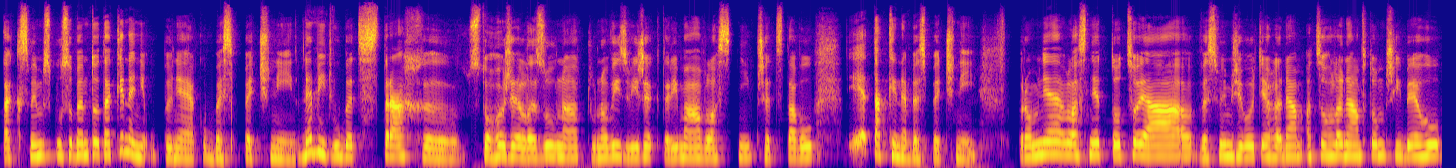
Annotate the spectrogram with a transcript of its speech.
tak svým způsobem to taky není úplně jako bezpečný. Nemít vůbec strach eh, z toho, že lezu na tu nový zvíře, který má vlastní představu, je taky nebezpečný. Pro mě vlastně to, co já ve svém životě hledám a co hledám v tom příběhu,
